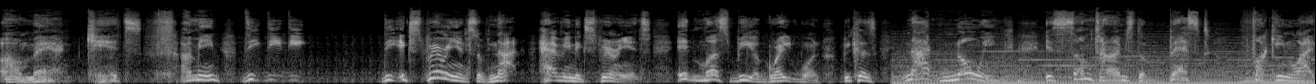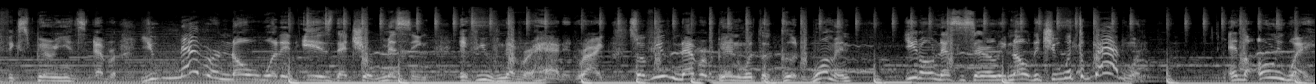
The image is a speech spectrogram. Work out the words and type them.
Oh man, kids. I mean, the the the the experience of not having experience. It must be a great one because not knowing is sometimes the best fucking life experience ever. You never know what it is that you're missing if you've never had it, right? So if you've never been with a good woman, you don't necessarily know that you're with the bad one. And the only way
